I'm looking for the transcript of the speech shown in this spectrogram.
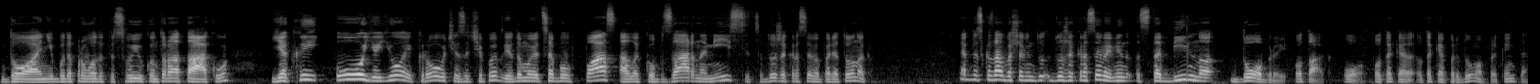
Доані буде проводити свою контратаку. Який. Ой-ой-ой, Кроучі зачепив. Я думаю, це був пас, але Кобзар на місці. Це дуже красивий порятунок. Я б не сказав би, що він дуже красивий, він стабільно добрий. Отак. О, отаке, отаке придумав, прикиньте.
